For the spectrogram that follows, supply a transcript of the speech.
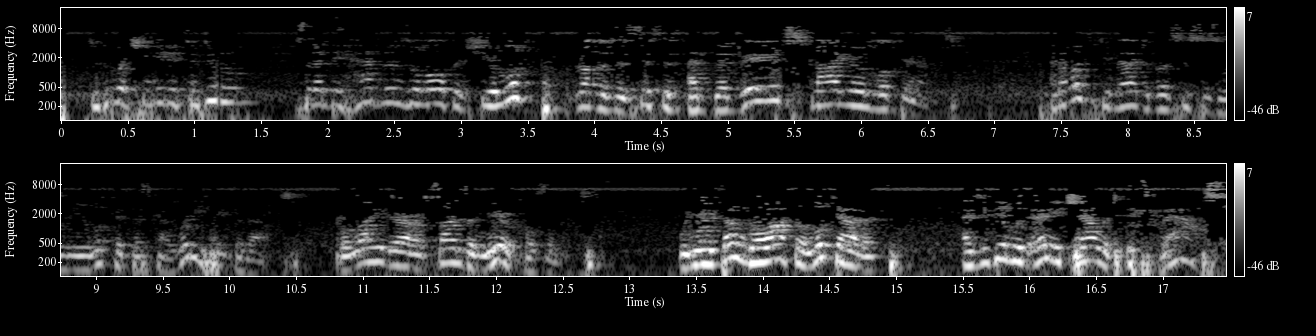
to do what she needed to do so that the heavens will open? She looked, brothers and sisters, at the very sky you're looking at. And I want you to imagine, brothers and sisters, when you look at the sky, what do you think of that? Wallahi, there are signs of miracles in it. When you're done, go out and look at it. As you deal with any challenge, it's vast.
